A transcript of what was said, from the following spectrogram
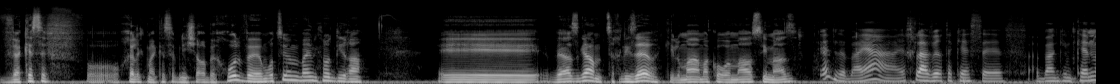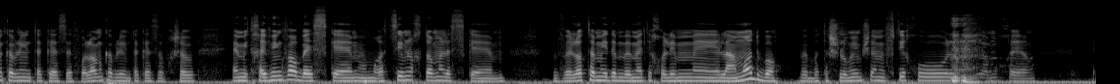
והכסף, או חלק מהכסף נשאר בחו"ל, והם רוצים, הם באים לקנות דירה. ואז גם, צריך להיזהר, כאילו, מה, מה קורה, מה עושים אז? כן, זה בעיה, איך להעביר את הכסף. הבנקים כן מקבלים את הכסף או לא מקבלים את הכסף. עכשיו, הם מתחייבים כבר בהסכם, הם רצים לחתום על הסכם, ולא תמיד הם באמת יכולים uh, לעמוד בו, ובתשלומים שהם הבטיחו למוכר. Uh,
